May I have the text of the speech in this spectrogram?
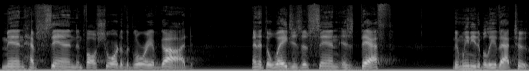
men have sinned and fall short of the glory of God, and that the wages of sin is death, then we need to believe that too.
